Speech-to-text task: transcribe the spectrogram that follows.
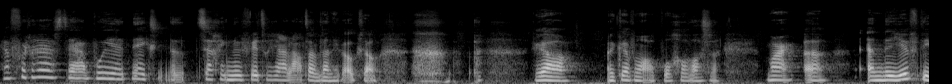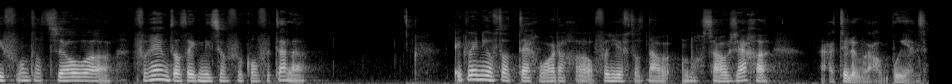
En voor de rest, ja, boeien, niks. Dat zeg ik nu 40 jaar later, ben ik ook zo. ja, ik heb mijn appel gewassen. Maar, uh, En de juf die vond dat zo uh, vreemd dat ik niet zoveel kon vertellen. Ik weet niet of dat tegenwoordig, of een juf dat nou nog zou zeggen. Nou, natuurlijk wel boeiend.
